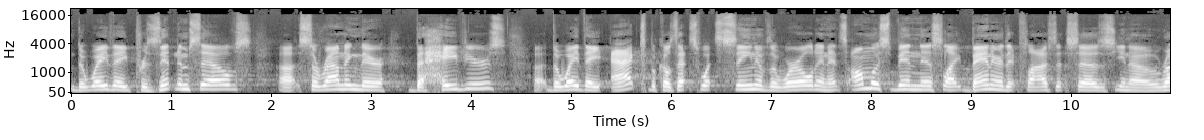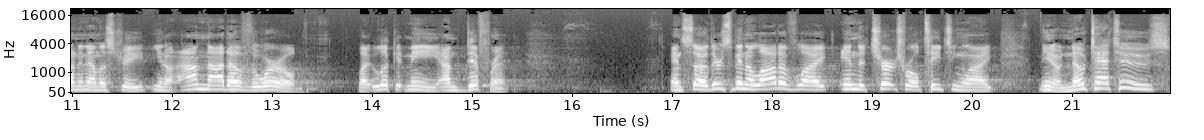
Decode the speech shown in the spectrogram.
the way they present themselves, uh, surrounding their behaviors, uh, the way they act, because that's what's seen of the world. And it's almost been this like banner that flies that says, you know, running down the street, you know, I'm not of the world. Like, look at me, I'm different. And so there's been a lot of like in the church world teaching, like, you know, no tattoos,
